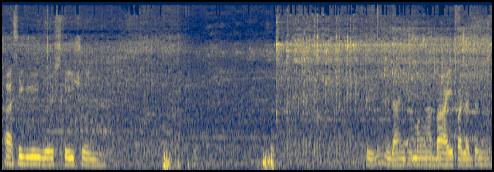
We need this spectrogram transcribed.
Pasig River Station Ayun, ang dami pang mga bahay pala doon. Oh.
